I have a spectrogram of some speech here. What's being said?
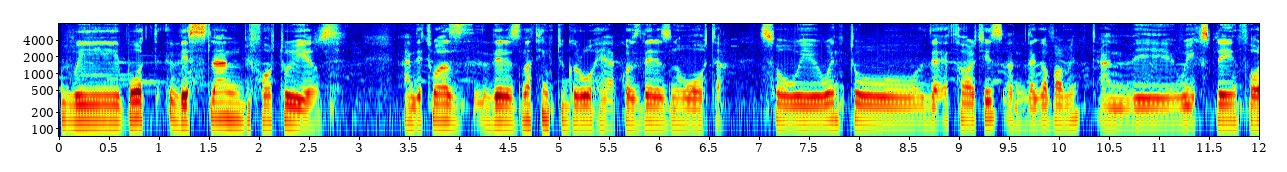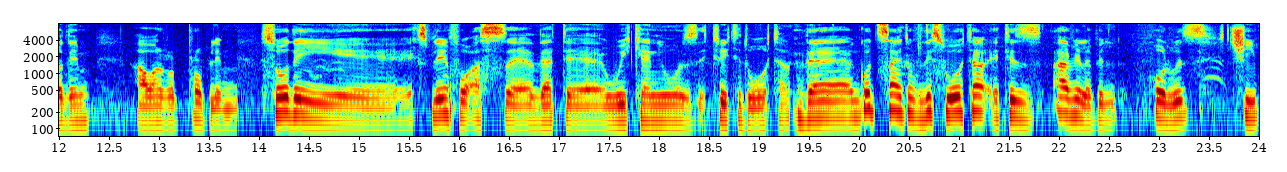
We bought this land before two years, and it was there is nothing to grow here because there is no water. So we went to the authorities and the government and we explained for them our problem. So they explained for us uh, that uh, we can use treated water. The good side of this water, it is available always, cheap.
